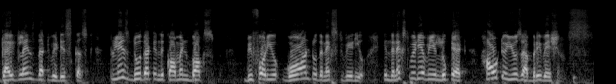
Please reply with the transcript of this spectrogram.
guidelines that we discussed. Please do that in the comment box before you go on to the next video. In the next video, we look at how to use abbreviations.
